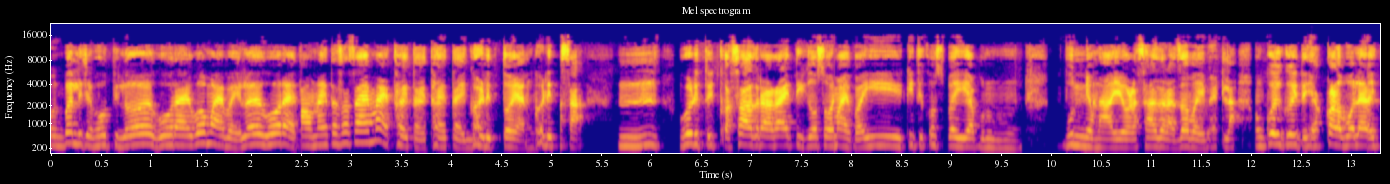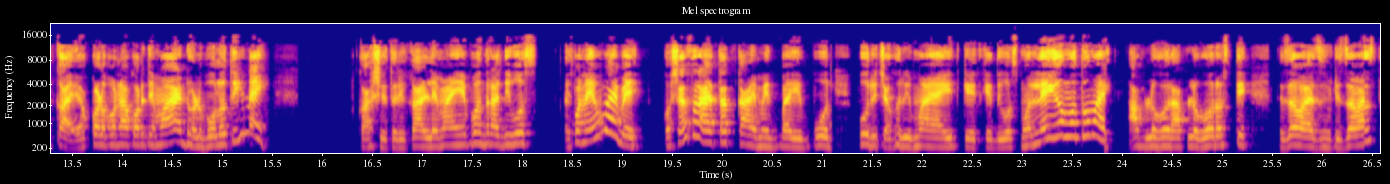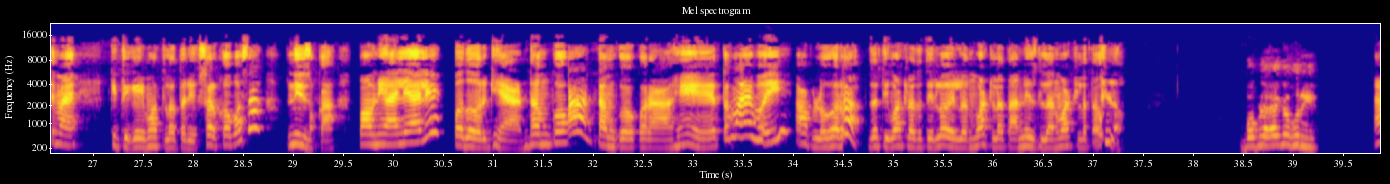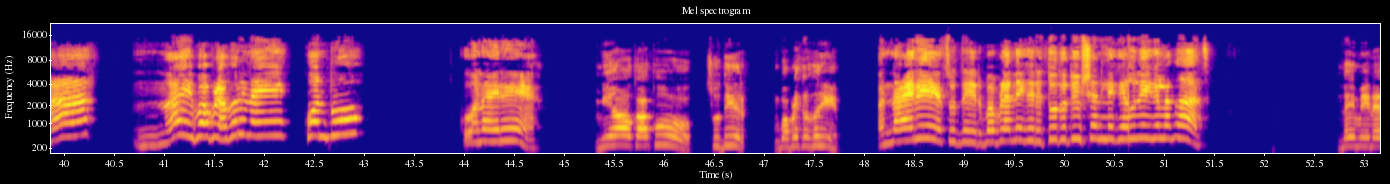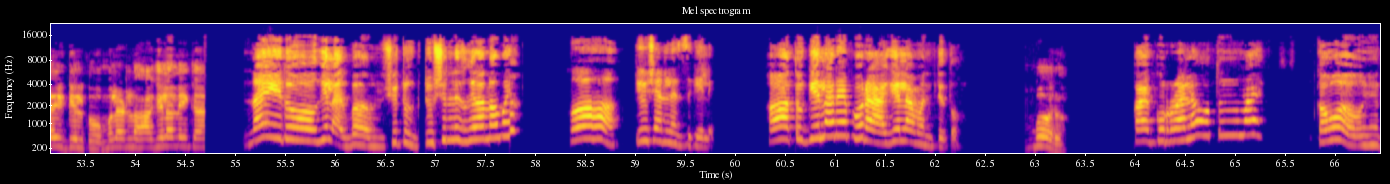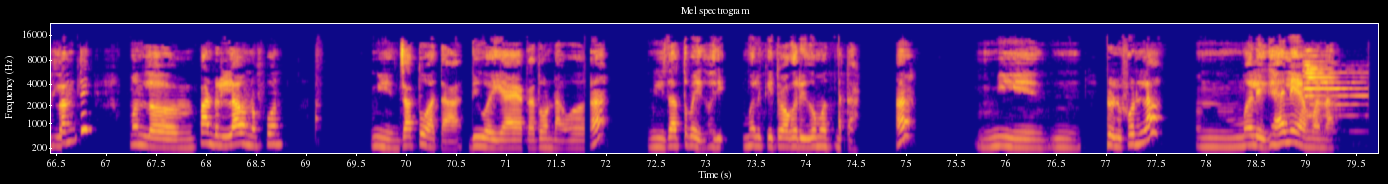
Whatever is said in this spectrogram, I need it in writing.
पण बल्लीच्या भोवती लय घोर आहे व माय बाई लय घोर आहे. नाही तसाच आहे माय. थय थय थय थय घडीत तोय आणि घडीत असा हम्म. घडीत इतका साजरा राहते कसं माय बाई. किती कस बाई आपण पुण्य म्हणा एवढा साजरा जबाई भेटला. कोई कोई ते हेक्कळ बोलाय काय हेक्कळपणा करते माय धड बोलत नाही. काशे तरी काढले माय पंधरा दिवस. पण हे माय बाई कशाच राहतात काय माहीत बाई? पोर पोरीच्या घरी माया इतके इतके दिवस मला नाही गमत हो माय आपलं घर आपलं घर असते. ते जवळसाठी जवळ असते माय. किती काही म्हटलं तरी. सारखं बसा. निज का पाहुणे आले आले. पदर घ्या. ढमको का टमको करा. हे तर माय बाई आपलं घर. जती वाटलं तर ते लोयलन वाटलं तर निजलन वाटलं तर उठलं. बबला आहे का घरी? आ? नाही बाबला घरी नाही. कोण तू? कोण आहे रे? मी आहो काकू. सुधीर. बबड्याच्या घरी? नाही रे सुधीर. बाबला नाही घरी. तू तर ट्युशनला घेऊन नाही गेला का आज? नाही मी नाही गेलतो. मला वाटलं हा गेला नाही का? नाही तो गेला. ब- शिटू ट्युशनलाच गेला ना बाई हो हो. ट्युशनलाच गेले. हा तो गेला रे पोरा. गेला म्हणते तो. बर. काय करू राहिला हो तुम्ही माय का हो घेतला ते? म्हणलं पांडुला लाव ना फोन मी जातो आता. दिवाळी आहे आता तोंडावर. हा? मी जातो बाई घरी. मला काही तो घरी गमत आता हा? मी टेलिफोनला मले घ्यायला या म्हणा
